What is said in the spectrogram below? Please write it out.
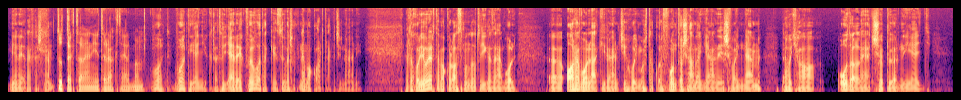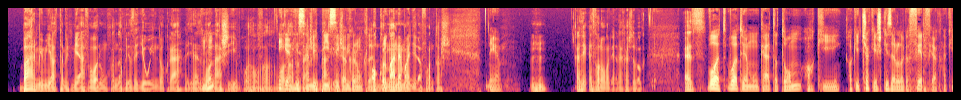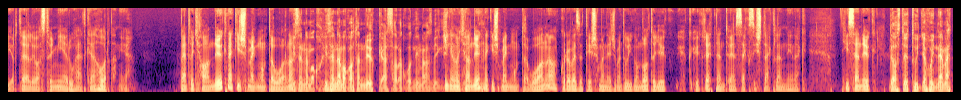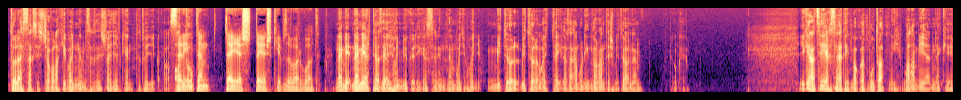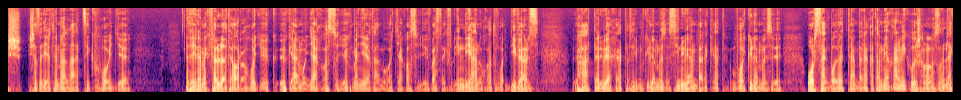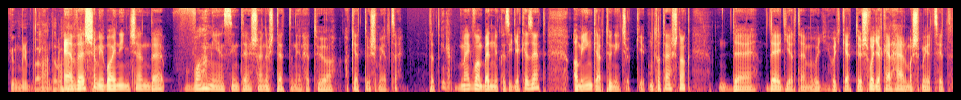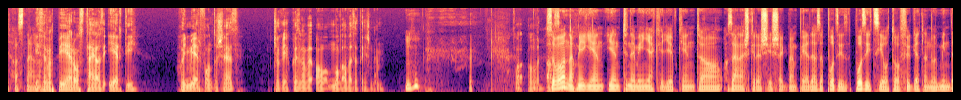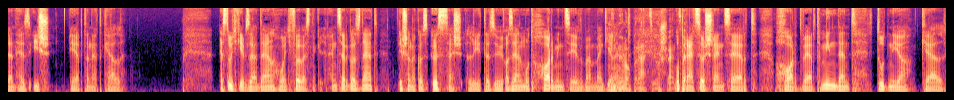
Milyen érdekes, nem? Tudtak találni a raktárban. Volt, volt ilyenjük. Tehát, hogy erre föl voltak készülve, csak nem akarták csinálni. Tehát akkor jól értem, akkor azt mondod, hogy igazából uh, arra volnál kíváncsi, hogy most akkor fontos-e megjelenés, vagy nem, mert hogyha oda lehet söpörni egy bármi miatt, amit mi elfogadunk annak, hogy ez egy jó indok rá, legyen ez mm-hmm. vallási, hol, hol, hol Igen, hiszen mi piszik akarunk lenni. Akkor már nem annyira fontos. Igen. Uh-huh. Ez, ez valóban érdekes dolog. Ez... Volt, volt olyan munkáltatóm, aki, aki csak és kizárólag a férfiaknak írta elő azt, hogy milyen ruhát kell hordania. Mert hogyha a nőknek is megmondta volna... Hiszen nem, hiszen nem akart a nőkkel szarakodni, mert az mégis... Igen, hogyha a nőknek is megmondta volna, akkor a vezetés a menedzsment úgy gondolt, hogy ők, ők, ők rettentően szexisták lennének. Hiszen ők... De azt ő tudja, hogy nem ettől lesz szexista valaki, vagy nem szexista egyébként? Tehát, hogy attól... Szerintem teljes, teljes képzavar volt. Nem, nem érti azért, hogy hogy működik ez szerintem, hogy, hogy mitől, mitől vagy te igazából ignorant, és mitől nem. Oké. Okay. Igen, a cégek szeretik magukat mutatni valamilyennek, és, és az egyértelműen látszik, hogy ez egy remek felülete arra, hogy ők, ők elmondják azt, hogy ők mennyire támogatják azt, hogy ők vesznek fel indiánokat, vagy divers hátterűeket, tehát hogy különböző színű embereket, vagy különböző országból jött embereket, ami akár mikor is hangozna nekünk, mint bevándorlók. Ezzel semmi baj nincsen, de valamilyen szinten sajnos tetten érhető a, a kettős mérce. Tehát Igen. megvan bennük az igyekezet, ami inkább tűnik csak képmutatásnak, de, de egyértelmű, hogy, hogy kettős vagy akár hármas mércét használnak. Hiszen a PR osztály az érti, hogy miért fontos ez, csak egy közben a maga a vezetés nem. Uh-huh. Szóval vannak még ilyen, ilyen tünemények egyébként a, az álláskeresésekben, például ez a pozíciótól függetlenül mindenhez is értened kell. Ezt úgy képzeld el, hogy fölvesznek egy rendszergazdát, és annak az összes létező, az elmúlt 30 évben megjelent Minden operációs, rendszer. operációs rendszert, hardvert, mindent tudnia kell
